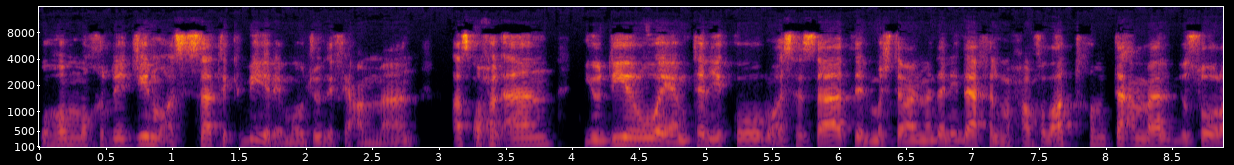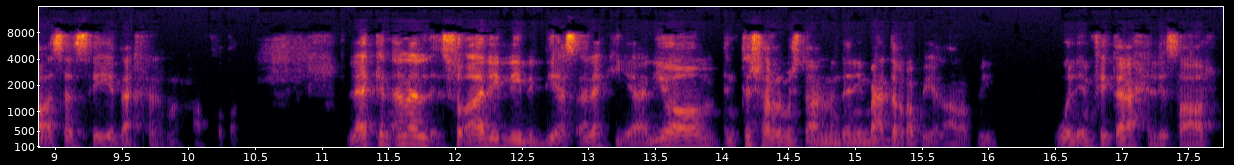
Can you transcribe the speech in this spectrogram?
وهم مخرجين مؤسسات كبيرة موجودة في عمان. أصبحوا الآن يديروا ويمتلكوا مؤسسات للمجتمع المدني داخل محافظاتهم تعمل بصورة أساسية داخل المحافظة. لكن أنا سؤالي اللي بدي أسألك إياه اليوم انتشر المجتمع المدني بعد الربيع العربي والانفتاح اللي صار.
